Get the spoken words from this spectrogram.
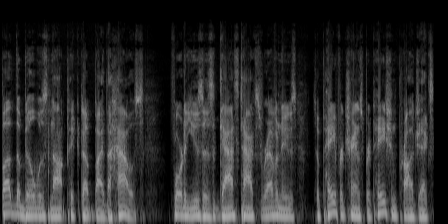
but the bill was not picked up by the House. Florida uses gas tax revenues to pay for transportation projects,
